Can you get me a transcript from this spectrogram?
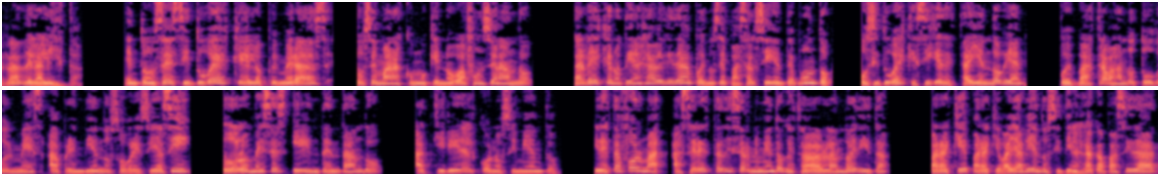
¿verdad? De la lista. Entonces, si tú ves que las primeras dos semanas como que no va funcionando, tal vez que no tienes la habilidad, pues no se pasa al siguiente punto. O si tú ves que sí que te está yendo bien, pues vas trabajando todo el mes aprendiendo sobre eso y así, todos los meses ir intentando adquirir el conocimiento. Y de esta forma, hacer este discernimiento que estaba hablando Edita, ¿para qué? Para que vayas viendo si tienes la capacidad,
